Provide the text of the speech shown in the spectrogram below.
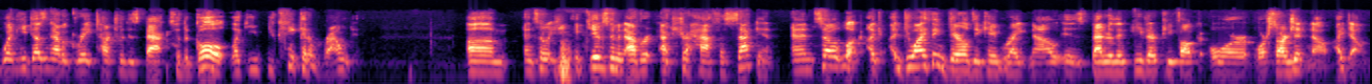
when he doesn't have a great touch with his back to the goal like you, you can't get around it um and so he, it gives him an ever extra half a second and so look like do i think daryl dike right now is better than either pefok or or sargent no i don't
